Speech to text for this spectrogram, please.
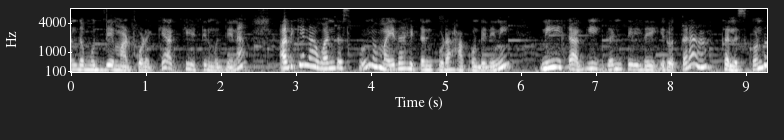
ಒಂದು ಮುದ್ದೆ ಮಾಡ್ಕೊಳ್ಳೋಕ್ಕೆ, ಅಕ್ಕಿ ಹಿಟ್ಟಿನ ಮುದ್ದೆನ. ಅದಕ್ಕೆ ನಾವು ಒಂದು ಸ್ಪೂನು ಮೈದಾ ಹಿಟ್ಟನ್ನು ಕೂಡ ಹಾಕ್ಕೊಂಡಿದ್ದೀನಿ ನೀಟಾಗಿ ಗಂಟಿಲ್ಲದೆ ಇರೋ ಥರ ಕಲಿಸ್ಕೊಂಡು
